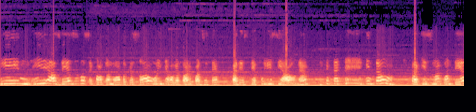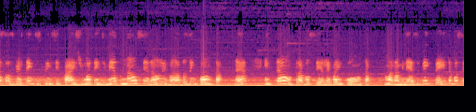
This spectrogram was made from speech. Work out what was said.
E, e às vezes você colocando outra pessoa, o interrogatório pode até parecer policial, né? então, para que isso não aconteça, as vertentes principais de um atendimento não serão levadas em conta, né? Então, para você levar em conta uma anamnese bem feita, você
